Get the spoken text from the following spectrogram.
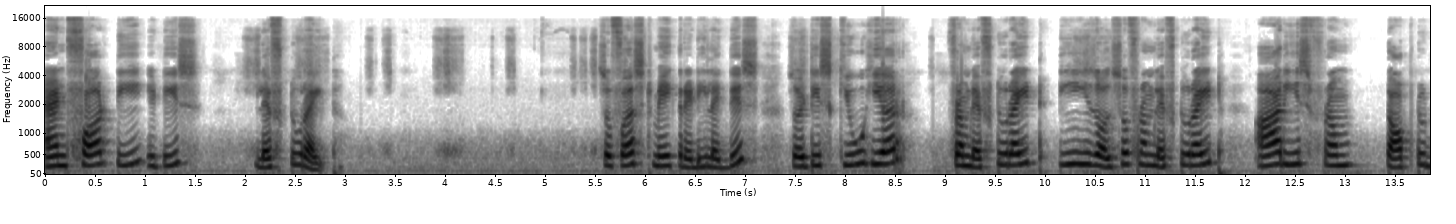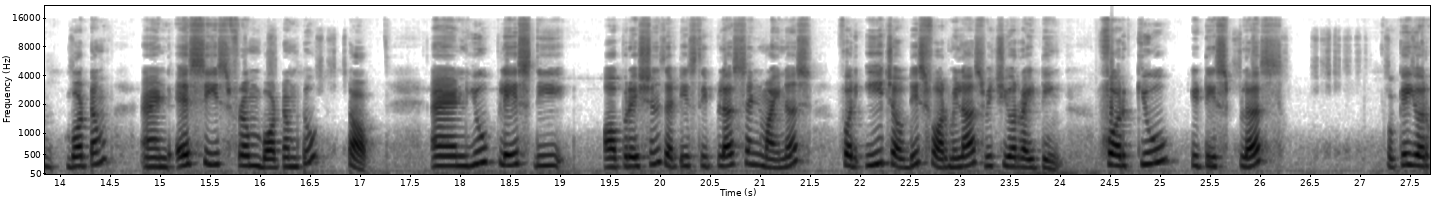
And for t it is left to right. So first make ready like this. So it is q here from left to right, T is also from left to right, R is from top to bottom and S is from bottom to top. And you place the operations that is the plus and minus for each of these formulas which you are writing. For Q it is plus, okay you are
